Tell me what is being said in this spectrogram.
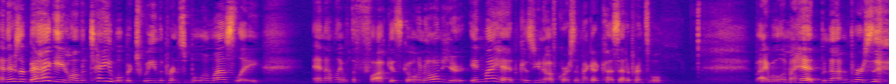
And there's a baggie on the table between the principal and Wesley. And I'm like, what the fuck is going on here? In my head, because, you know, of course, I'm not going to cuss at a principal. I will in my head, but not in person.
